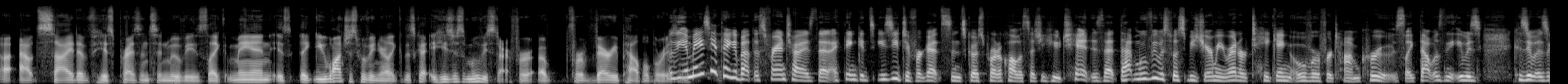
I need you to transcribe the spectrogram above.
uh, outside of his presence in movies, like man is like you watch this movie and you're like this guy he's just a movie star for a for a very palpable reason. The amazing thing about this franchise that I think it's easy to forget since Ghost Protocol was such a huge hit is that that movie was supposed to be Jeremy Renner taking over for Tom Cruise. Like that was the, it was because it was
